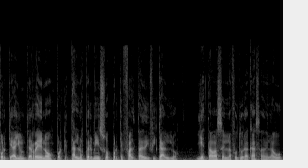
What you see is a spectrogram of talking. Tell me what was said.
porque hay un terreno, porque están los permisos, porque falta edificarlo. Y esta va a ser la futura casa de la U.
